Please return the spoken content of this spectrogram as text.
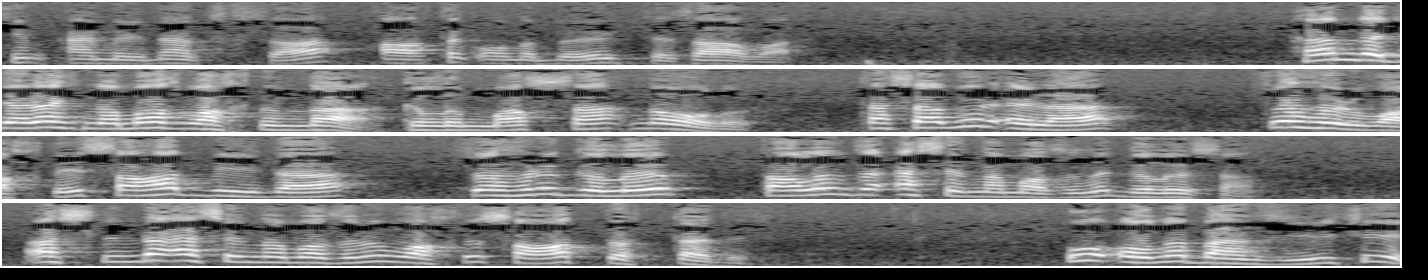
Kim əmirdən çıxsa, artıq ona böyük cəza var. Həm də gərək namaz vaxtında qılınmazsa nə olur? Təsəvvür elə, zöhr vaxtı saat 1-də zöhrü qılıb, dalınca əsr namazını qılırsan. Əslində əsr namazının vaxtı saat 4-dədir. Bu ona bənzəyir ki,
